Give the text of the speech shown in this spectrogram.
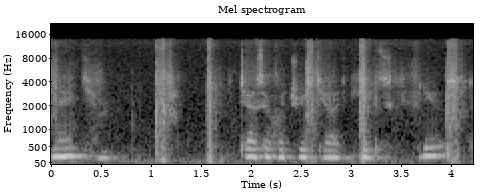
Знаете, сейчас я хочу сделать кельтский крест.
